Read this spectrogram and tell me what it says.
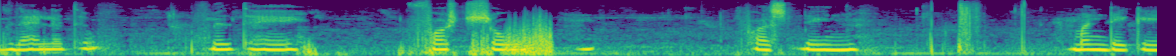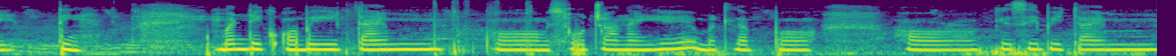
विदाई लेती हूँ। मिलते हैं फ़र्स्ट शो फ़र्स्ट दिन मंडे के दिन। मंडे को अभी टाइम सोचा नहीं है मतलब आ, किसी भी टाइम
